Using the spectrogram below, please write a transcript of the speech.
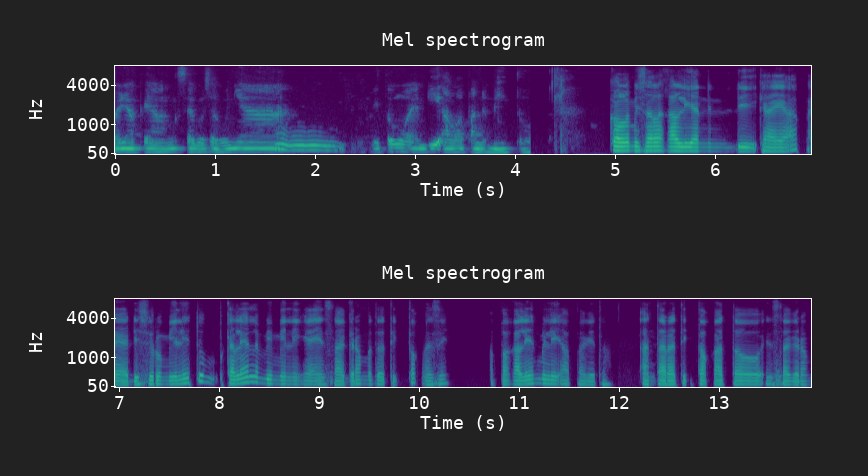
banyak yang seru-serunya Hmm. itu mulai di awal pandemi itu. kalau misalnya kalian di kayak apa ya disuruh milih tuh kalian lebih milih kayak Instagram atau TikTok nggak sih apa kalian milih apa gitu antara TikTok atau Instagram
